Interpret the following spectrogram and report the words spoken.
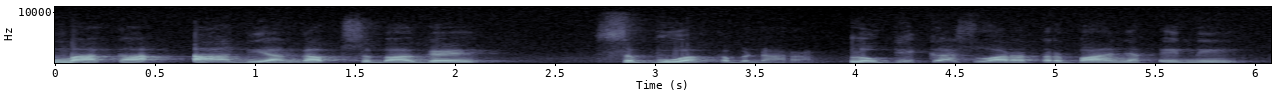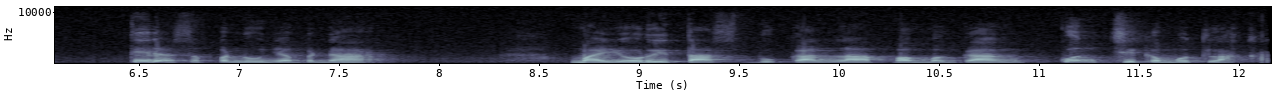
maka A dianggap sebagai sebuah kebenaran. Logika suara terbanyak ini tidak sepenuhnya benar. Mayoritas bukanlah pemegang kunci kemutlakan.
